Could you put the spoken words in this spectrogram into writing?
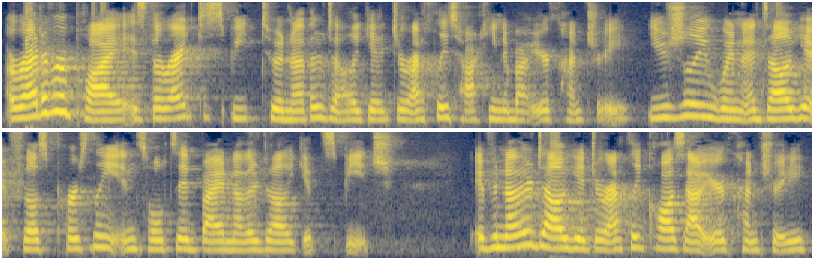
A right of reply is the right to speak to another delegate directly talking about your country, usually when a delegate feels personally insulted by another delegate's speech. If another delegate directly calls out your country,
